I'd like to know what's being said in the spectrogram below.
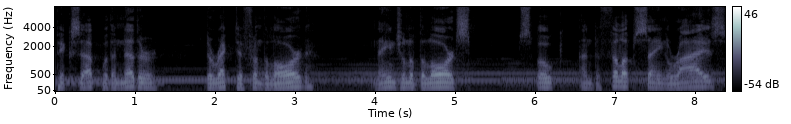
picks up with another directive from the Lord. An angel of the Lord spoke unto Philip, saying, Arise,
